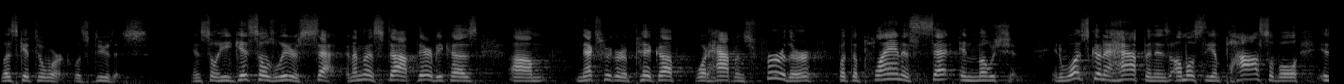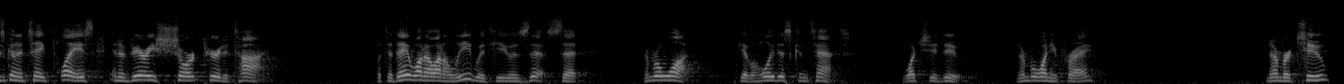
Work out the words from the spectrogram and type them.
Let's get to work. Let's do this. And so he gets those leaders set. And I'm going to stop there because um, next week we're going to pick up what happens further, but the plan is set in motion. And what's going to happen is almost the impossible is going to take place in a very short period of time. But today, what I want to leave with you is this that number one, if you have a holy discontent, what should you do? Number one, you pray. Number two,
